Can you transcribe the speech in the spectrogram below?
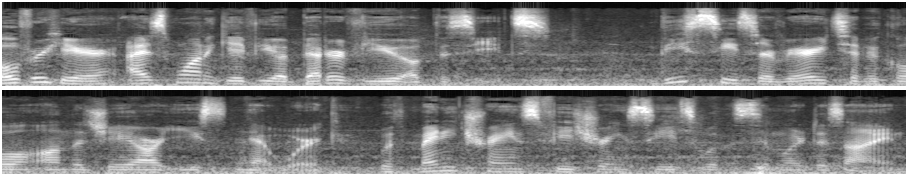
Over here, I just want to give you a better view of the seats. These seats are very typical on the JR East network, with many trains featuring seats with a similar design.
